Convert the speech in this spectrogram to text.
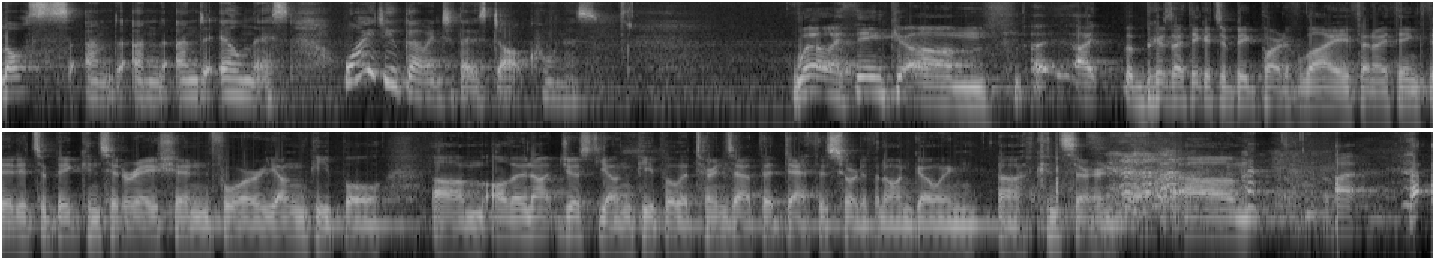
loss and, and, and illness. Why do you go into those dark corners? Well, I think um, I, because I think it's a big part of life, and I think that it's a big consideration for young people. Um, although not just young people, it turns out that death is sort of an ongoing uh, concern. Um, I,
